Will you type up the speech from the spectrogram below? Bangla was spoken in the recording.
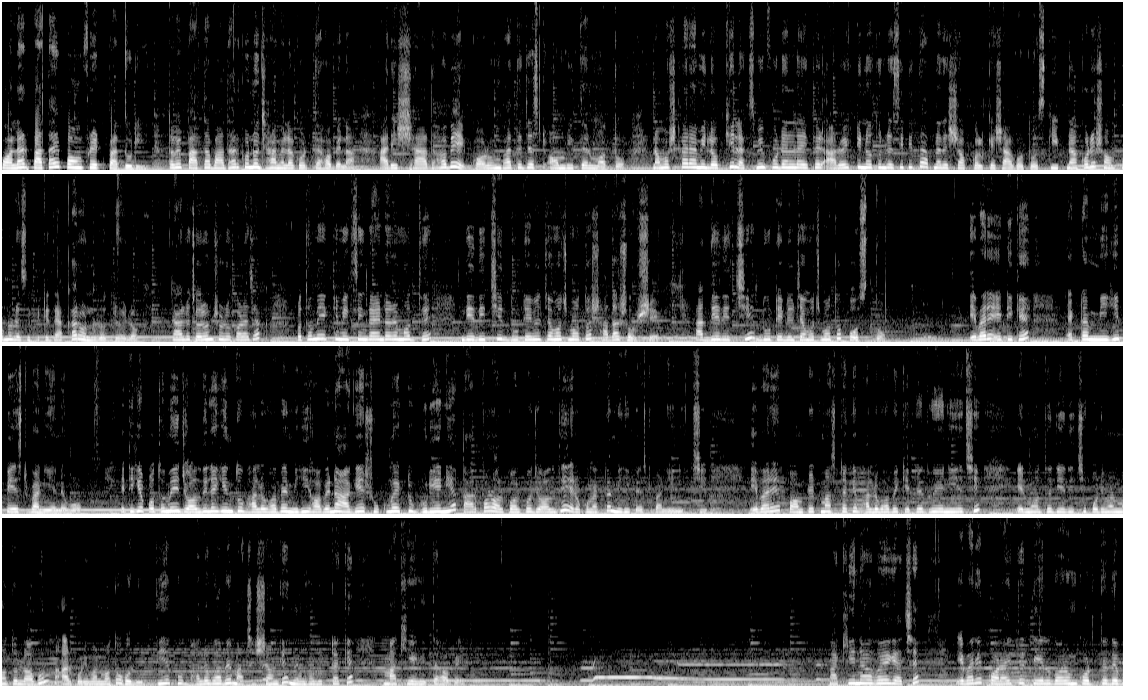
কলার পাতায় পমফ্রেট পাতুরি, তবে পাতা বাঁধার কোনো ঝামেলা করতে হবে না। আর এর স্বাদ হবে গরম ভাতে জাস্ট অমৃতের মতো। নমস্কার, আমি লক্ষ্মী লক্ষ্মী ফুড অ্যান্ড লাইফের আরও একটি নতুন রেসিপিতে আপনাদের সকলকে স্বাগত। স্কিপ না করে সম্পূর্ণ রেসিপিটি দেখার অনুরোধ রইল। তাহলে চলুন শুরু করা যাক। প্রথমে একটি মিক্সিং গ্রাইন্ডারের মধ্যে দিয়ে দিচ্ছি দু টেবিল চামচ মতো সাদা সর্ষে আর দিয়ে দিচ্ছি দু টেবিল চামচ মতো পোস্ত। এবারে এটিকে একটা মিহি পেস্ট বানিয়ে নেব। এটিকে প্রথমেই জল দিলে কিন্তু ভালোভাবে মিহি হবে না। আগে শুকনো একটু ঘুরিয়ে নিয়ে তারপর অল্প অল্প জল দিয়ে এরকম একটা মিহি পেস্ট বানিয়ে নিচ্ছি। এবারে পমপ্লেট মাছটাকে ভালোভাবে কেটে ধুয়ে নিয়েছি। এর মধ্যে দিয়ে দিচ্ছি পরিমাণ মতো লবণ আর পরিমাণ মতো হলুদ। দিয়ে খুব ভালোভাবে মাছের সঙ্গে নুন হলুদটাকে মাখিয়ে নিতে হবে। মাখিয়ে নেওয়া হয়ে গেছে। এবারে কড়াইতে তেল গরম করতে দেব।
